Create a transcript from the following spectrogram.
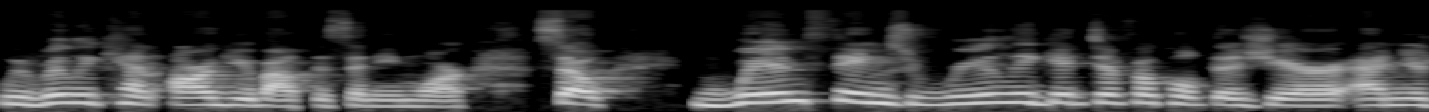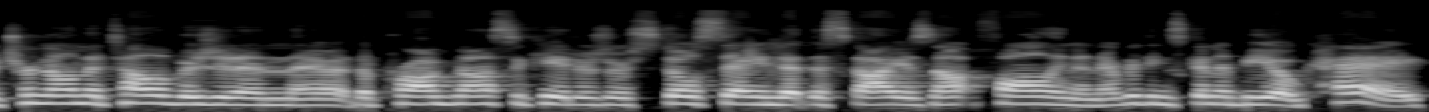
We really can't argue about this anymore. So when things really get difficult this year and you turn on the television and the, the prognosticators are still saying that the sky is not falling and everything's going to be okay,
